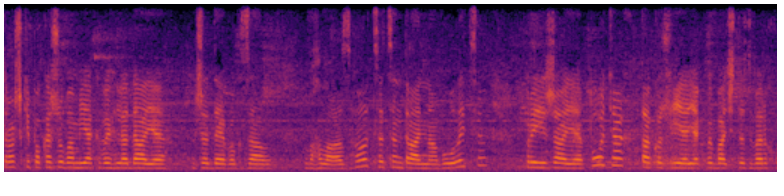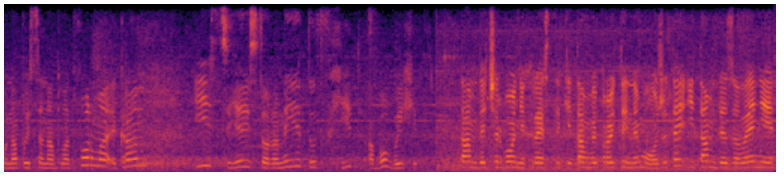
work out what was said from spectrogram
Трошки покажу вам, як виглядає ЖД вокзал в Глазго. Це центральна вулиця. Приїжджає потяг. Також є, як ви бачите, зверху написана платформа, екран. І з цієї сторони тут вхід або вихід. Там, де червоні хрестики, там ви пройти не можете, і там, де зелені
